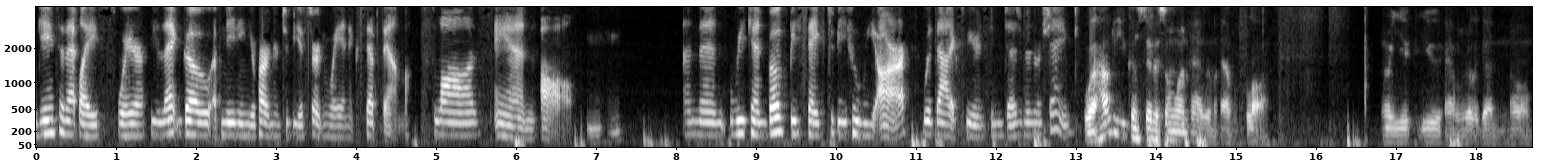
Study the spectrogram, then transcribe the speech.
getting to that place where you let go of needing your partner to be a certain way and accept them, flaws and all. hmm And then we can both be safe to be who we are without experiencing judgment or shame. Well, how do you consider someone has a, have a flaw? Or you you haven't really gotten to know them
